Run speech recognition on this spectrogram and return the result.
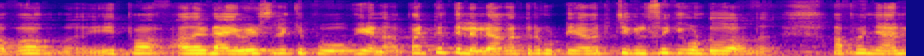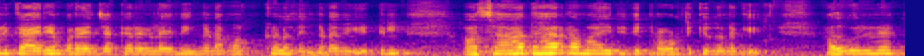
അപ്പം ഇപ്പോൾ അത് ഡൈവേഴ്സിലേക്ക് പോവുകയാണ്. പറ്റത്തില്ലല്ലോ. അങ്ങനത്തെ ഒരു കുട്ടിയെ അവർ ചികിത്സയ്ക്ക് കൊണ്ടുപോകാമെന്ന് അപ്പം ഞാനൊരു കാര്യം പറയാം ചക്കരകളെ. നിങ്ങളുടെ മക്കൾ നിങ്ങളുടെ വീട്ടിൽ അസാധാരണമായ രീതി പ്രവർത്തിക്കുന്നുണ്ടെങ്കിൽ അതുപോലെ തന്നെ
